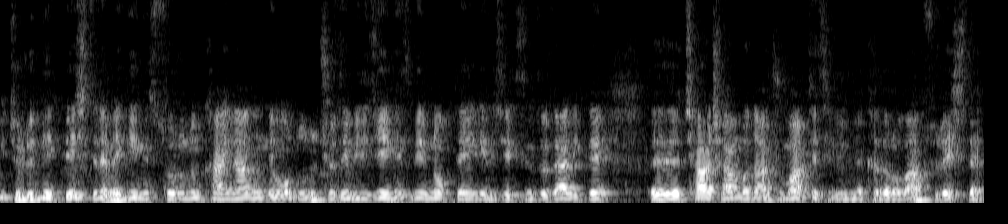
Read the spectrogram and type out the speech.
bir türlü netleştiremediğiniz sorunun kaynağının ne olduğunu çözebileceğiniz bir noktaya geleceksiniz. Özellikle e, çarşambadan cumartesi gününe kadar olan süreçte.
